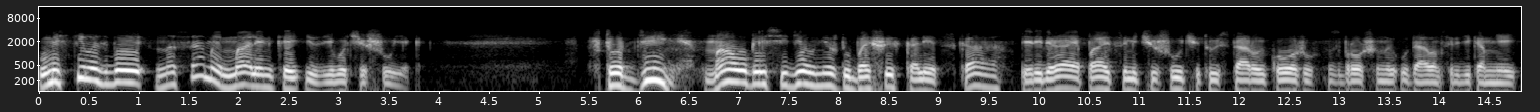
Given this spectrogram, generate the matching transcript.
уместилось бы на самой маленькой из его чешуек. В тот день Маугли сидел между больших колец Ка, перебирая пальцами чешуйчатую старую кожу, сброшенную удавом среди камней.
